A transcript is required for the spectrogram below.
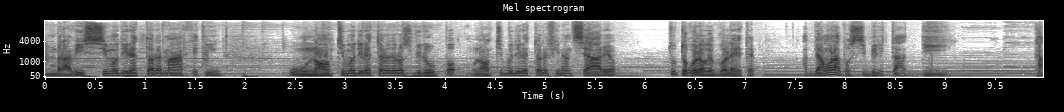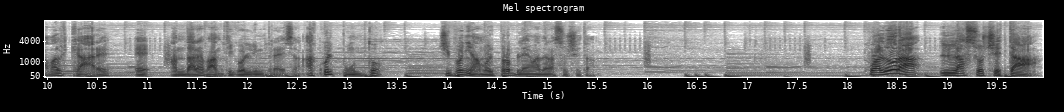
un bravissimo direttore marketing, un ottimo direttore dello sviluppo, un ottimo direttore finanziario, tutto quello che volete, abbiamo la possibilità di cavalcare e andare avanti con l'impresa. A quel punto ci poniamo il problema della società. Qualora la società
